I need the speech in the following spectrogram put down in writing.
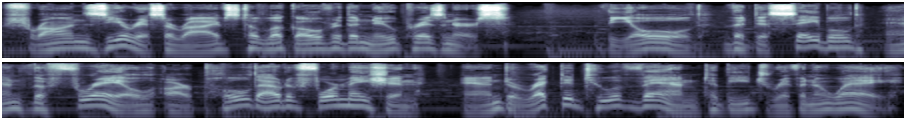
Franz Ziereis, arrives to look over the new prisoners. The old, the disabled, and the frail are pulled out of formation and directed to a van to be driven away.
